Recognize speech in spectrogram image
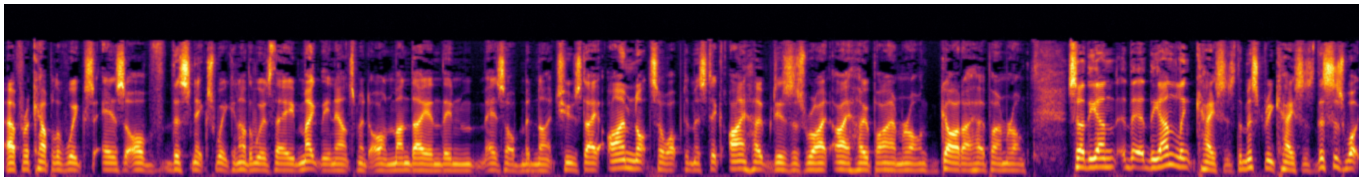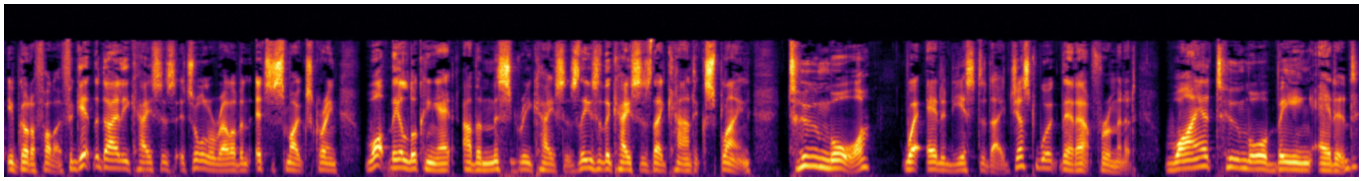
uh, for a couple of weeks as of this next week. In other words, they make the announcement on Monday and then as of midnight Tuesday. I'm not so optimistic. I hope Des is right. I hope I am wrong. God, I hope I'm wrong. So the, un- the, the unlinked cases, the mystery cases, this is what you've got to follow. Forget the daily cases. It's all irrelevant. It's a smokescreen. What they're looking at are the mystery cases. These are the cases they can't explain. Two more were added yesterday. Just work that out for a minute. Why are two more being added?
